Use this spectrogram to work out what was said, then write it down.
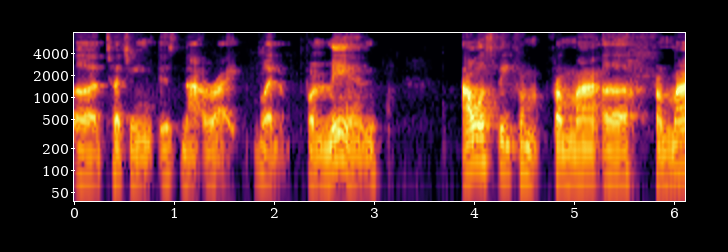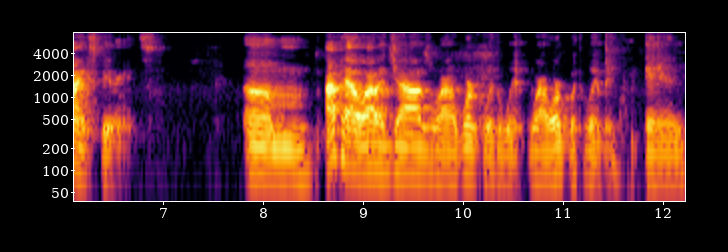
uh, touching is not right. But for men, I will speak from from my uh from my experience. Um, I've had a lot of jobs where I work with where I work with women, and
